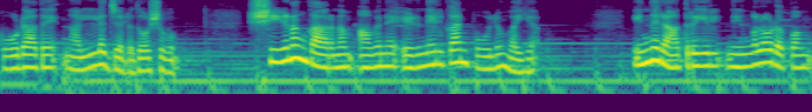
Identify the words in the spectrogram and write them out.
കൂടാതെ നല്ല ജലദോഷവും. ക്ഷീണം കാരണം അവന് എഴുന്നേൽക്കാൻ പോലും വയ്യ. ഇന്ന് രാത്രിയിൽ നിങ്ങളോടൊപ്പം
